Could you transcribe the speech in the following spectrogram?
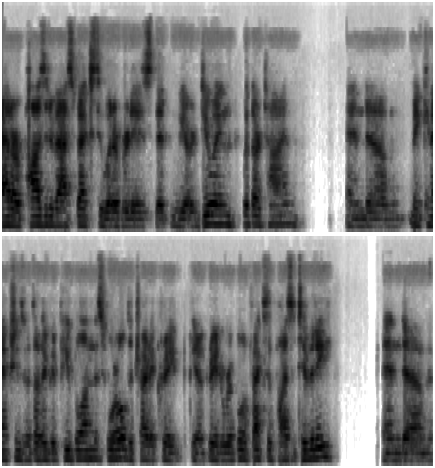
add our positive aspects to whatever it is that we are doing with our time and um, make connections with other good people on this world to try to create you know greater ripple effects of positivity and um,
